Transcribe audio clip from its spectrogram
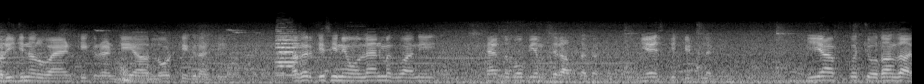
ओरिजिनल वैंड की गारंटी है और लोड की गारंटी है अगर किसी ने ऑनलाइन मंगवानी है तो वो भी हमसे रब्ता कर सकते हैं। ये इसकी किट लगी ये आपको चौदह हज़ार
